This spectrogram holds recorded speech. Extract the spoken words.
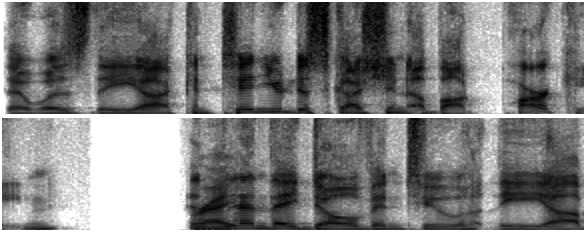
There was the uh, continued discussion about parking, and Right. then they dove into the uh,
